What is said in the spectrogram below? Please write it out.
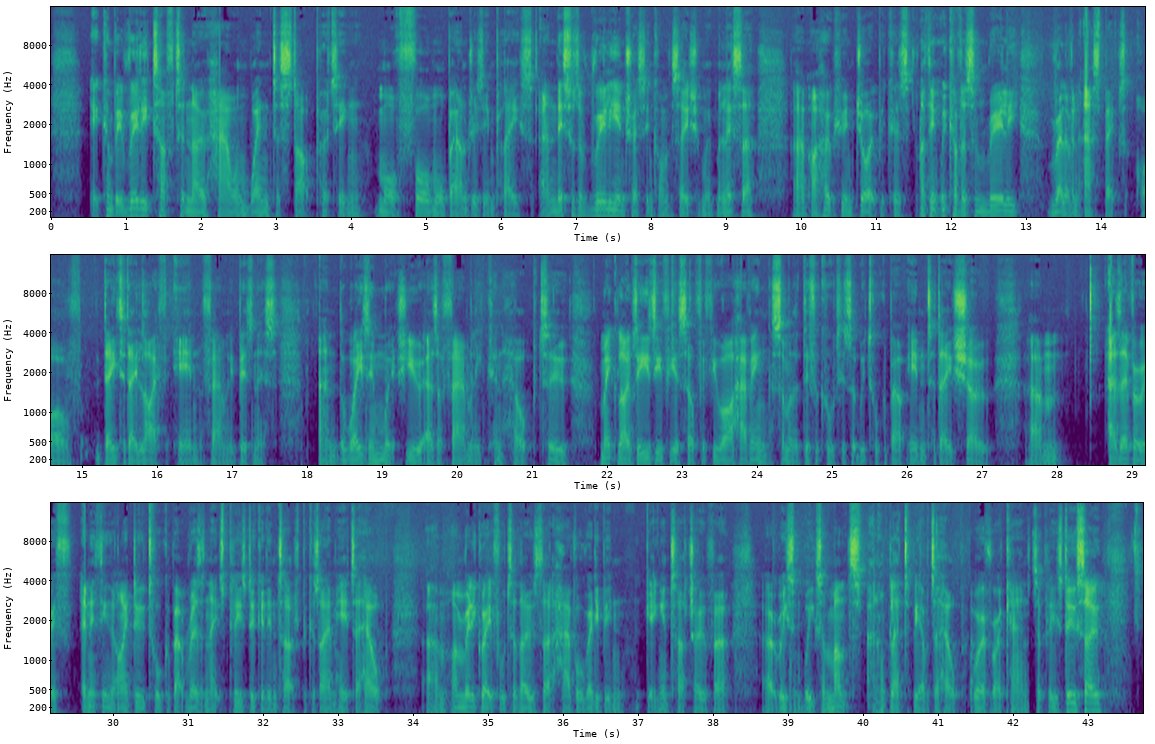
it can be really tough to know how and when to start putting more formal boundaries in place. And this was a really interesting conversation with Melissa. Um, I hope you enjoy it because I think we cover some really relevant aspects of day to day life in family business and the ways in which you as a family can help to make lives easy for yourself if you are having some of the difficulties that we talk about in today's show. Um, as ever, if anything that I do talk about resonates, please do get in touch because I am here to help. Um, I'm really grateful to those that have already been getting in touch over uh, recent weeks and months, and I'm glad to be able to help wherever I can. So please do so.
